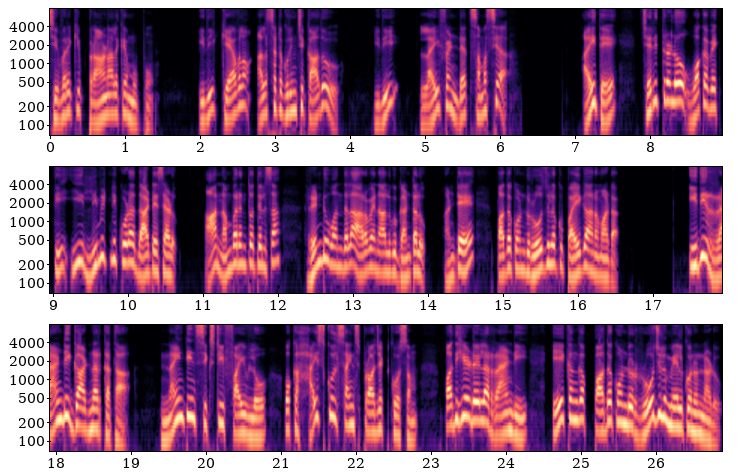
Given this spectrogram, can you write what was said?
చివరికి ప్రాణాలకే ముప్పు. ఇది కేవలం అలసట గురించి కాదు. ఇది లైఫ్ అండ్ డెత్ సమస్య. అయితే చరిత్రలో ఒక వ్యక్తి ఈ లిమిట్ని కూడా దాటేశాడు. ఆ నంబరెంతో తెలుసా? రెండు వందల అరవై నాలుగు గంటలు. అంటే పదకొండు రోజులకు పైగా అనమాట ఇది ర్యాండీ గార్డ్నర్ కథ. నైన్టీన్ సిక్స్టీ ఫైవ్లో ఒక హైస్కూల్ సైన్స్ ప్రాజెక్ట్ కోసం పదిహేడేళ్ళ ర్యాండీ ఏకంగా పదకొండు రోజులు మేల్కొనున్నాడు.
